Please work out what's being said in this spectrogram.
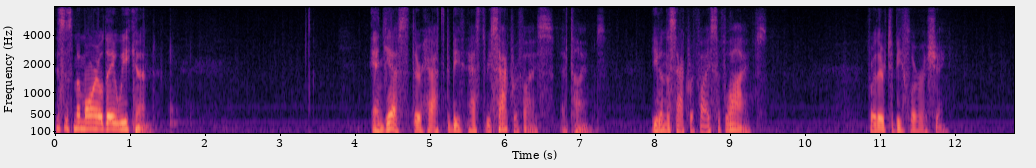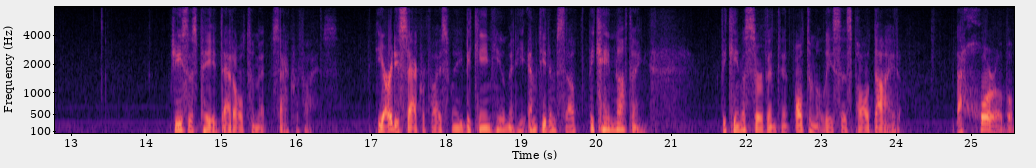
This is Memorial Day weekend. And yes, there have to be, has to be sacrifice at times, even the sacrifice of lives, for there to be flourishing. Jesus paid that ultimate sacrifice. He already sacrificed when he became human. He emptied himself, became nothing, became a servant, and ultimately, says Paul, died that horrible,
